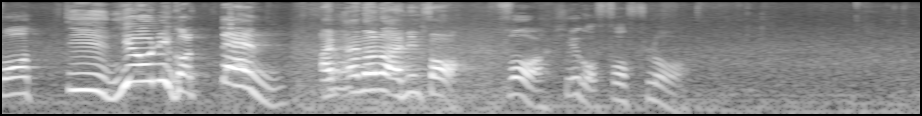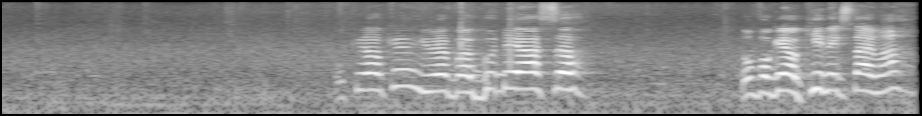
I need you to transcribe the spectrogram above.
14. Here only got 10. I, I, no, no, I mean 4. 4. Here got 4 floor. Okay, okay. You have a good day, ah, sir. Don't forget your key next time, ah.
